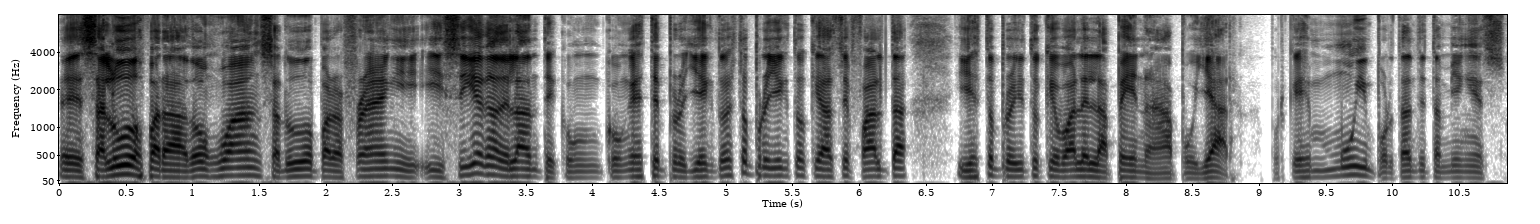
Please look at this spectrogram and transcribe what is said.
eh, saludos para don Juan, saludos para Frank y, y sigan adelante con, con, este proyecto, estos proyectos que hace falta y estos proyectos que vale la pena apoyar, porque es muy importante también eso.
